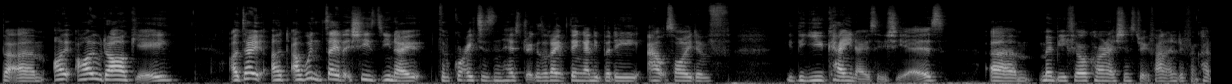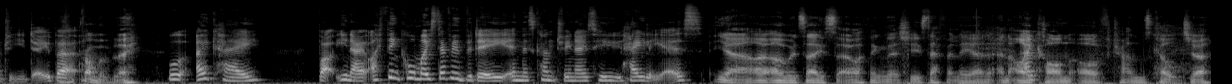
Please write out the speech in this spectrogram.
But um, I I would argue. I don't. I, I wouldn't say that she's, you know, the greatest in history because I don't think anybody outside of the UK knows who she is. Um, maybe if you're a Coronation Street fan in a different country, you do. But Probably. well, okay. But you know, I think almost everybody in this country knows who Hayley is. Yeah, I, I would say so. I think that she's definitely an, an icon of trans culture.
